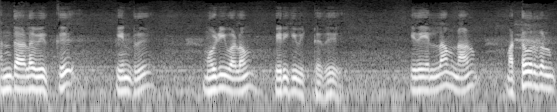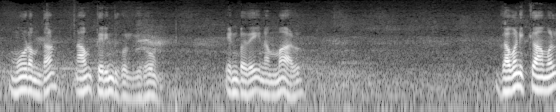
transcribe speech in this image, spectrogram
அந்த அளவிற்கு இன்று மொழி வளம் பெருகிவிட்டது. இதையெல்லாம் நான் மற்றவர்கள் மூலம்தான் நாம் தெரிந்து கொள்கிறோம் என்பதை நம்மால் கவனிக்காமல்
